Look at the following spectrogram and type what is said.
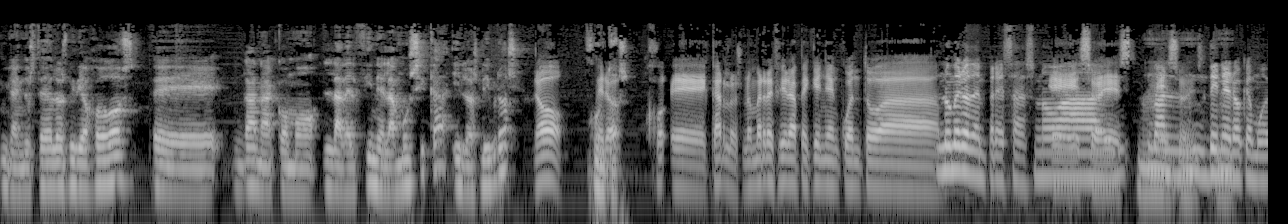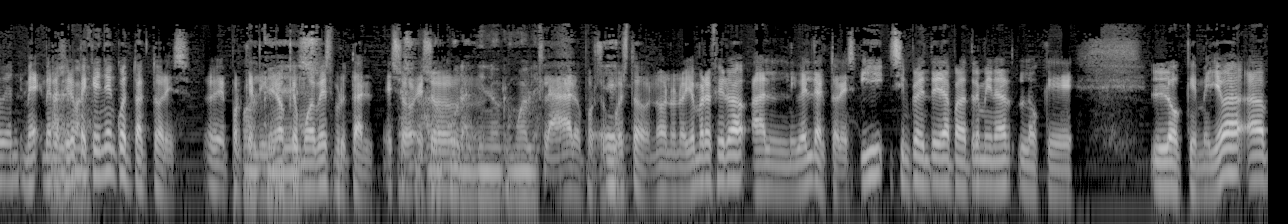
y la industria de los videojuegos eh, gana como la del cine, la música y los libros. No, Juntos. pero, jo- eh, Carlos, no me refiero a pequeña en cuanto a. Número de empresas, no Eso al, es, no al eso es. dinero que mueven. Me, me Vale, refiero a vale. pequeña en cuanto a actores, eh, porque, el Porque dinero que es- mueve es brutal. Eso, es una eso. locura el dinero que mueve. Claro, por Eh, supuesto. No, no, no. Yo me refiero a- al nivel de actores. Y simplemente ya para terminar, lo que, lo que me lleva a.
